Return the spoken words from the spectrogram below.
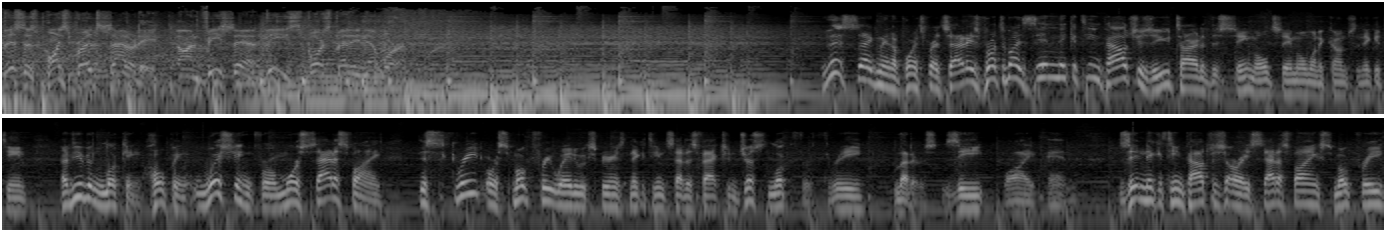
This is Point Spread Saturday on VSIN, the Sports Betting Network. This segment of Point Spread Saturday is brought to you by Zyn Nicotine Pouches. Are you tired of the same old, same old when it comes to nicotine? Have you been looking, hoping, wishing for a more satisfying, discreet, or smoke free way to experience nicotine satisfaction? Just look for three letters Z Y N. Zyn nicotine pouches are a satisfying, smoke free,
